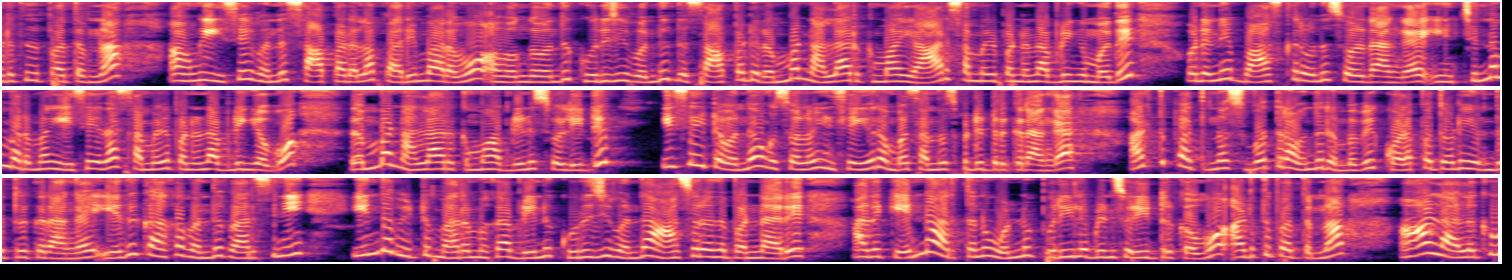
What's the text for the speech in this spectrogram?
அடுத்தது பார்த்தோம்னா அவங்க இசை வந்து சாப்பாடெல்லாம் பரிமாறவும் அவங்க வந்து குருஜி வந்து இந்த சாப்பாடு ரொம்ப நல்லா இருக்குமா? யார் சமையல் பண்ணணும் அப்படிங்கும்போது உடனே பாஸ்கர் வந்து சொல்கிறாங்க என் சின்ன மருமக இசையை தான் சமையல் பண்ணணும் அப்படிங்கவும் ரொம்ப நல்லா இருக்குமா? அப்படின்னு சொல்லிட்டு இசைகிட்ட வந்து அவங்க சொல்லவும் இசையும் ரொம்ப சந்தோஷப்பட்டுட்டு இருக்கிறாங்க. அடுத்து பார்த்தோம்னா சுபத்ரா வந்து ரொம்பவே குழப்பத்தோடு இருந்துட்டு இருக்கிறாங்க. எதுக்காக வந்து வர்சினி இந்த வீட்டு மருமக? அப்படின்னு குருஜி வந்து ஆசீர்வாதம் பண்ணாரு. அதுக்கு என்ன அர்த்தம்னு ஒன்றும் புரியல அப்படின்னு சொல்லிட்டு இருக்கவும் அடுத்து பார்த்தோம்னா ஆள் ஆளுக்கு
